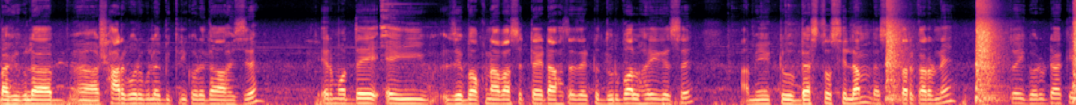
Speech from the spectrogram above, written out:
বাকিগুলা ষাঁড় গরুগুলা বিক্রি করে দেওয়া হয়েছে। এর মধ্যে এই যে বকনা বাছুরটা, এটা হচ্ছে যে একটু দুর্বল হয়ে গেছে। আমি একটু ব্যস্ত ছিলাম ব্যস্ততার কারণে। তো এই গরুটাকে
